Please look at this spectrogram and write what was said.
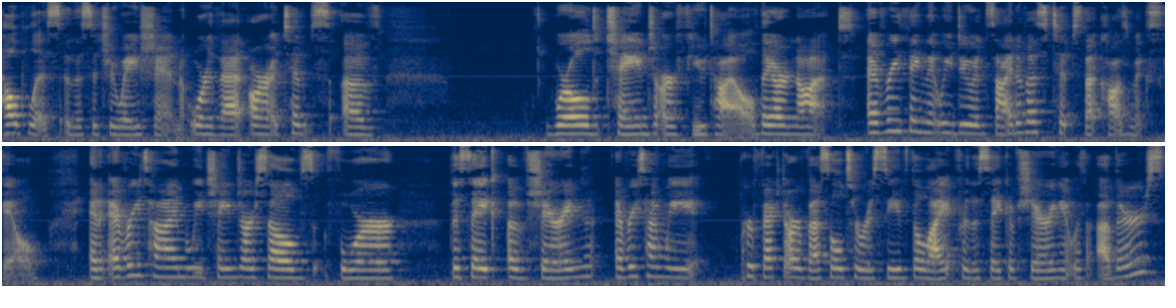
helpless in the situation or that our attempts of world change are futile. They are not. Everything that we do inside of us tips that cosmic scale. And every time we change ourselves for the sake of sharing, every time we perfect our vessel to receive the light for the sake of sharing it with others,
